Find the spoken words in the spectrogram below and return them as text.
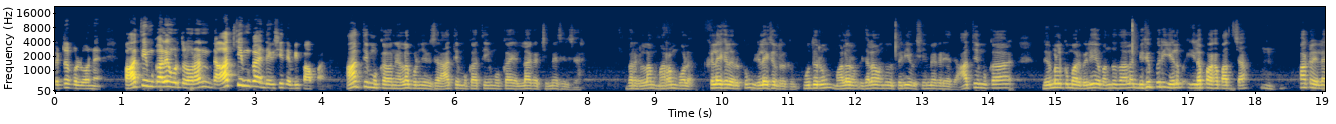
பெற்றுக்கொள்வோன்னு இப்போ அதிமுகலையும் ஒருத்தர் வராரு இந்த அதிமுக இந்த விஷயத்தை எப்படி பார்ப்பாங்க? அதிமுக நல்லா புரிஞ்சுங்க சார். அதிமுக திமுக எல்லா கட்சியுமே சரி சார். இவர்கள்லாம் மரம் போல. கிளைகள் இருக்கும் இலைகள் இருக்கும் உதிரும் மலரும். இதெல்லாம் வந்து ஒரு பெரிய விஷயமே கிடையாது. அதிமுக நிர்மல்குமார் வெளியே வந்ததால மிகப்பெரிய இழப்பு இழப்பாக பார்த்துச்சா. பார்க்கல இல்ல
